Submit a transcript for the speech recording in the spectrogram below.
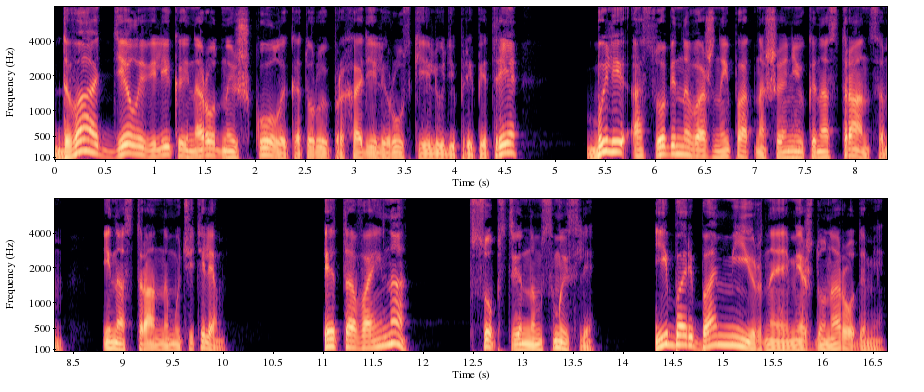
Два отдела Великой народной школы, которую проходили русские люди при Петре, были особенно важны по отношению к иностранцам, иностранным учителям. Это война, в собственном смысле, и борьба мирная между народами,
